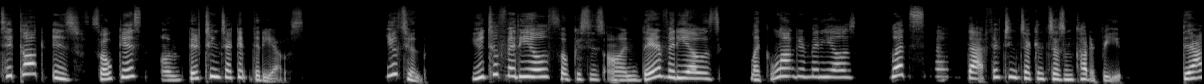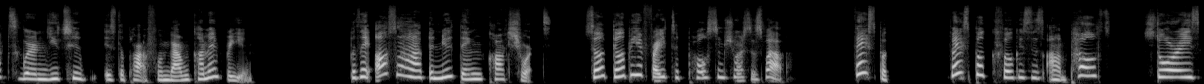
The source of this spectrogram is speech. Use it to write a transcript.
TikTok is focused on 15 second videos. YouTube. YouTube video focuses on their videos, like longer videos. Let's say that 15 seconds doesn't cut it for you. That's where YouTube is the platform that will come in for you. But they also have a new thing called shorts. So don't be afraid to post some shorts as well. Facebook. Facebook focuses on posts, stories,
